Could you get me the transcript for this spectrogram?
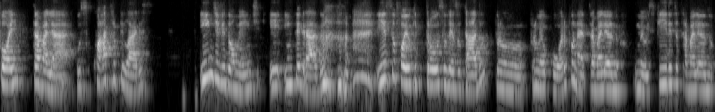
foi trabalhar os quatro pilares individualmente e integrado. Isso foi o que trouxe o resultado para o meu corpo, né? Trabalhando o meu espírito, trabalhando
